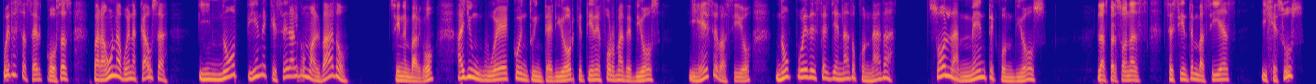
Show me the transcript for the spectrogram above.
Puedes hacer cosas para una buena causa y no tiene que ser algo malvado. Sin embargo, hay un hueco en tu interior que tiene forma de Dios, y ese vacío no puede ser llenado con nada, solamente con Dios. Las personas se sienten vacías y Jesús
